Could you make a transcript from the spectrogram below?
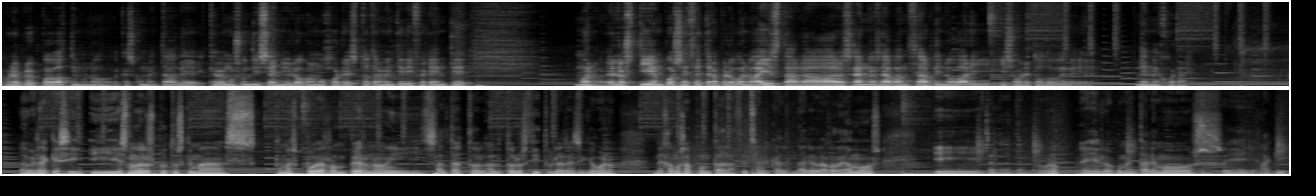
por el propio óptimo, ¿no? Que has comentado, de que vemos un diseño y luego a lo mejor es totalmente diferente. Bueno, en los tiempos, etcétera, pero bueno, ahí está, las ganas de avanzar, de innovar y, sobre todo de, mejorar. La verdad que sí, y es uno de los productos que más, que más puede romper, ¿no? Y saltar todo, todos los titulares, y que bueno, dejamos apuntada la fecha en el calendario, la rodeamos y bueno, eh, lo comentaremos eh, aquí,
